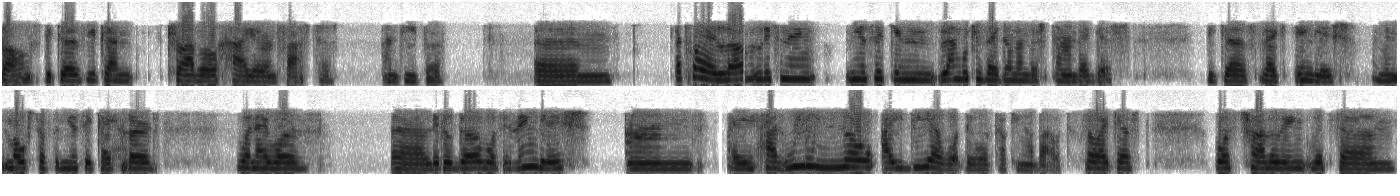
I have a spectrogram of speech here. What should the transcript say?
songs because you can travel higher and faster and deeper. Um, that's why I love listening music in languages I don't understand, I guess, because like English, I mean, most of the music I heard when I was a little girl was in English, and I had really no idea what they were talking about. So I just was traveling with um,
